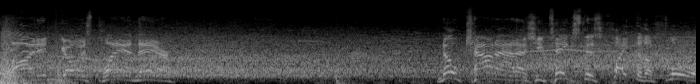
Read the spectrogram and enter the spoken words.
Oh, it didn't go as planned there. No count out as she takes this fight to the floor.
